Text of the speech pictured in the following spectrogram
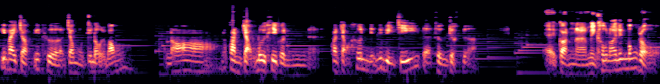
cái vai trò kế thừa trong một cái đội bóng nó nó quan trọng đôi khi còn quan trọng hơn những cái vị trí thường trực nữa. Còn mình không nói đến bóng rổ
